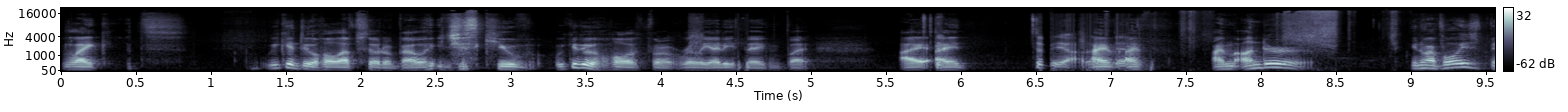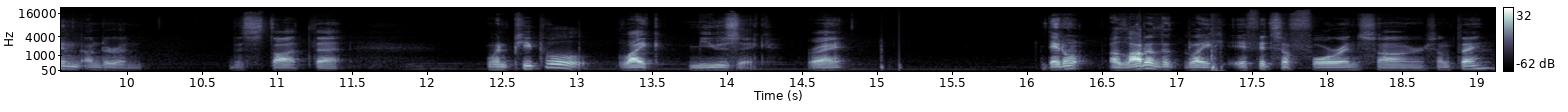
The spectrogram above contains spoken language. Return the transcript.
like it's. We could do a whole episode about just Cube. We could do a whole episode about really anything, but I I To be honest, I've, yeah. I've I'm under, you know, I've always been under an, this thought that when people like music, right? They don't a lot of the like if it's a foreign song or something,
